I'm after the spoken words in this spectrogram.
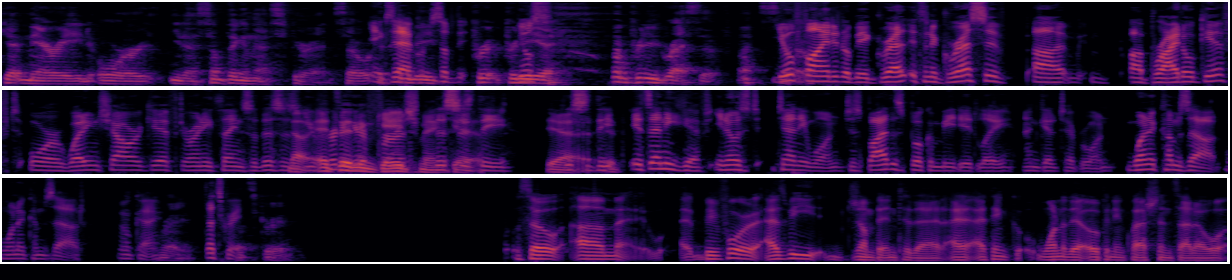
"Get Married" or you know something in that spirit. So exactly something pr- pretty uh, pretty aggressive. So. You'll find it'll be aggressive. It's an aggressive uh, a bridal gift or wedding shower gift or anything. So this is no, it's an engagement. First. This gift. is the yeah, this is the it's, it's, any gift. You know, it's to anyone. Just buy this book immediately and get it to everyone when it comes out. When it comes out. Okay, right. That's great. That's great. So, um, before as we jump into that, I, I, think one of the opening questions that I w-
